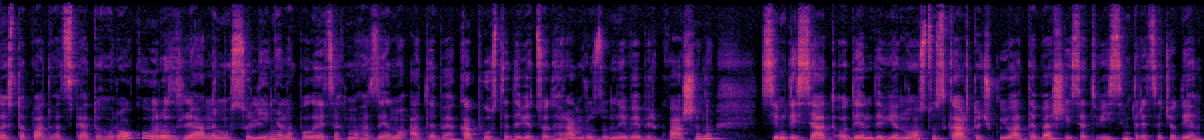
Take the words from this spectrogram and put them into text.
Листопад 25-го року розглянемо соління на полицях магазину АТБ. Капуста 900 грам, розумний вибір квашена 71,90 з карточкою АТБ 68,31.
